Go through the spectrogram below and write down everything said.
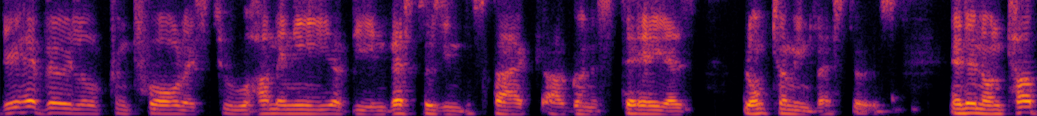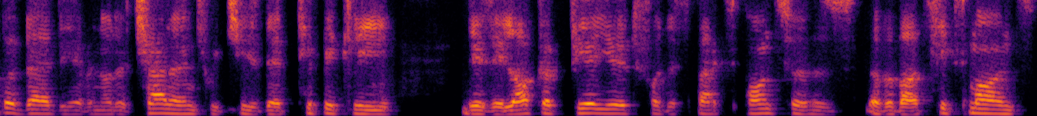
they have very little control as to how many of the investors in the SPAC are going to stay as long term investors. And then on top of that, they have another challenge, which is that typically there's a lockup period for the SPAC sponsors of about six months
